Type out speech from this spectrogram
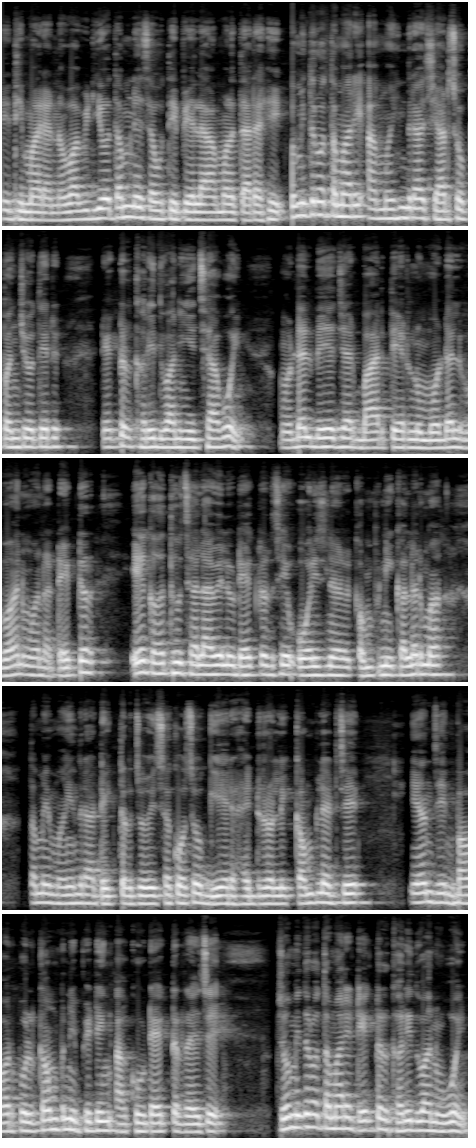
તેથી મારા નવા વીડિયો તમને સૌથી પહેલાં મળતા રહે. તો મિત્રો, તમારે આ મહિન્દ્રા ચારસો પંચોતેર ટ્રેક્ટર ખરીદવાની ઈચ્છા હોય, મોડલ બે હજાર બાર તેરનું મોડલ વન વન ટ્રેક્ટર એક હથું ચલાવેલું ટ્રેક્ટર છે ઓરિજિનલ કંપની કલરમાં. તમે મહિન્દ્રા ટ્રેક્ટર જોઈ શકો છો, ગેર હાઇડ્રોલિક કમ્પ્લેટ છે. એન્જિન પાવરફુલ કંપની ફિટિંગ આખું ટ્રેક્ટર રહે છે. જો મિત્રો તમારે ટ્રેક્ટર ખરીદવાનું હોય,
